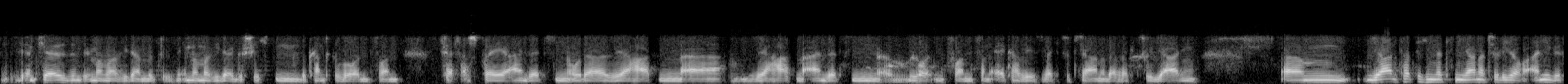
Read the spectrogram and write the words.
Eventuell sind immer mal wieder möglich, immer mal wieder Geschichten bekannt geworden von Pfefferspray-Einsätzen oder sehr harten, äh, sehr harten Einsätzen, äh, Leuten von, von LKWs wegzuzerren oder wegzujagen. Ähm, ja, es hat sich im letzten Jahr natürlich auch einiges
